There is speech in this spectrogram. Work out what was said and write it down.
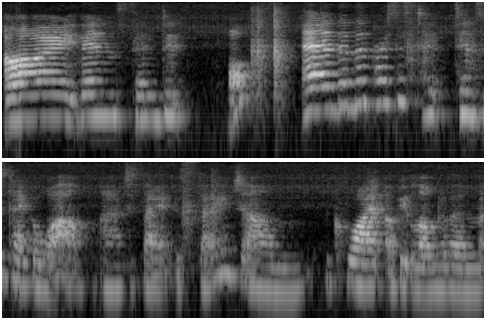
I then send it off and then the process tends to take a while, I have to say at this stage, um, quite a bit longer than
